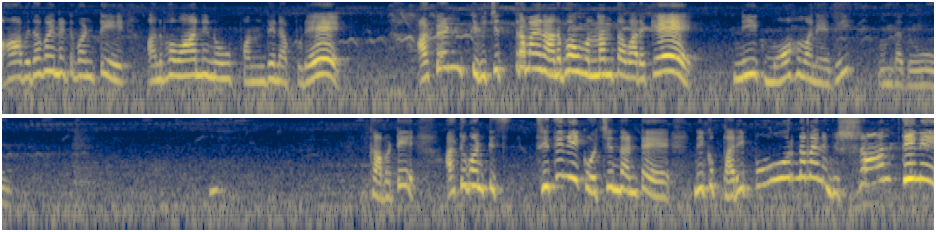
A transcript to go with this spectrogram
ఆ విధమైనటువంటి అనుభవాన్ని నువ్వు పొందినప్పుడే అటువంటి విచిత్రమైన అనుభవం ఉన్నంత వరకే నీకు మోహం అనేది ఉండదు. కాబట్టి అటువంటి స్థితి నీకు వచ్చిందంటే నీకు పరిపూర్ణమైన విశ్రాంతిని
